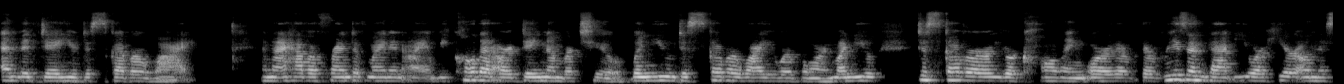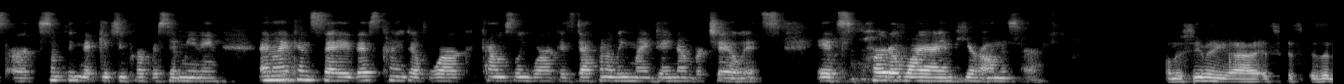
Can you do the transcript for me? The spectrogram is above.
and the day you discover why. And I have a friend of mine and I, and we call that our day number two. When you discover why you were born, when you discover your calling or the, the reason that you are here on this earth, something that gives you purpose and meaning. And I can say this kind of work, counseling work, is definitely my day number two. It's it's part of why I am here on this earth. I'm assuming uh, it's, it's is it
